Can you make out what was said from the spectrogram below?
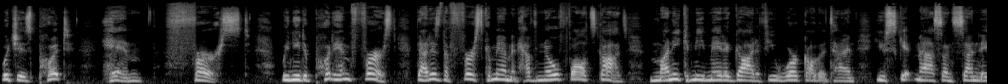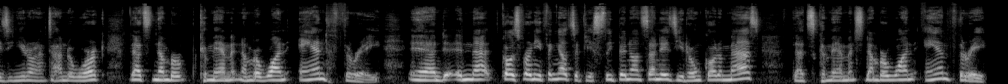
which is put him first. We need to put him first. That is the first commandment. Have no false gods. Money can be made a god if you work all the time. You skip mass on Sundays and you don't have time to work. That's number commandment number one and three. And, and that goes for anything else. If you sleep in on Sundays, you don't go to mass. That's commandments number one and three.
